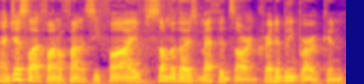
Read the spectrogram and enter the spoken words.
And just like Final Fantasy V, some of those methods are incredibly broken.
